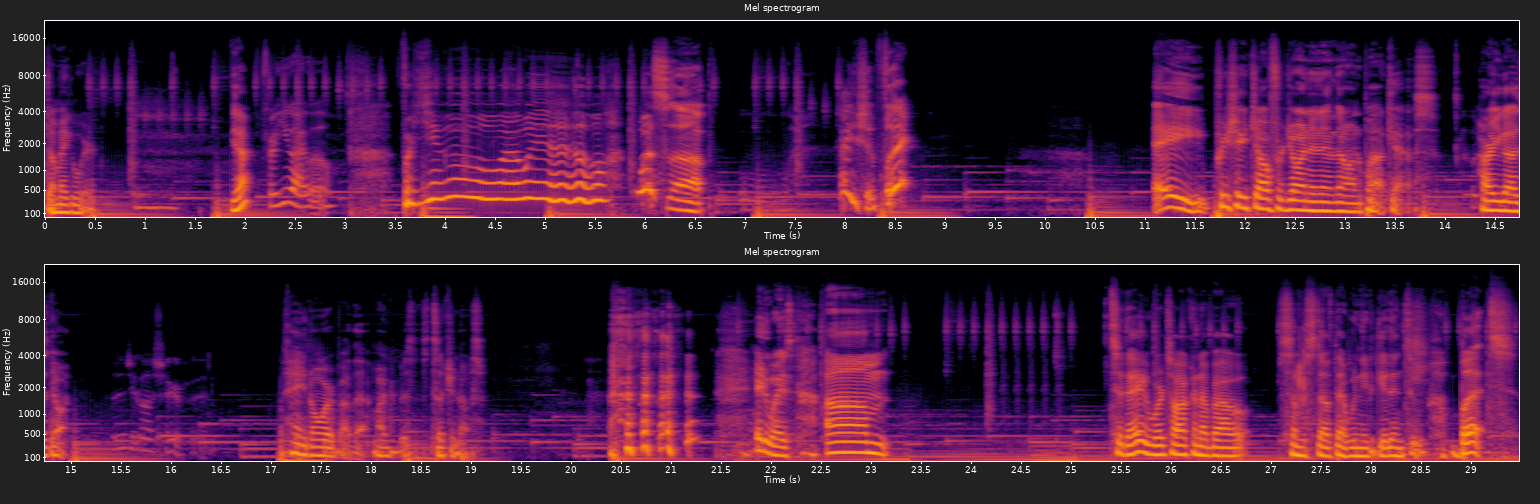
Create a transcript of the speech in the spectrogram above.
Don't make it weird. Mm. Yeah. For you, I will. For you, I will. What's up? Ooh. Hey, Shitfoot. Hey, appreciate y'all for joining in on the podcast. How are you guys doing? Hey, don't worry about that. Mind your business. Touch your nose. Anyways, um, today we're talking about some stuff that we need to get into, but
